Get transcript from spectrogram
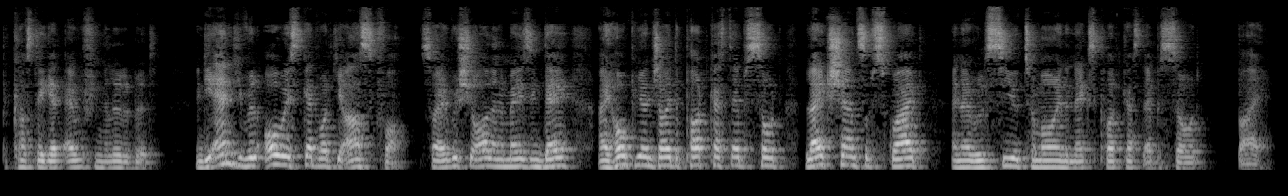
because they get everything a little bit. In the end, you will always get what you ask for. So I wish you all an amazing day. I hope you enjoyed the podcast episode. Like, share, and subscribe. And I will see you tomorrow in the next podcast episode. Bye.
